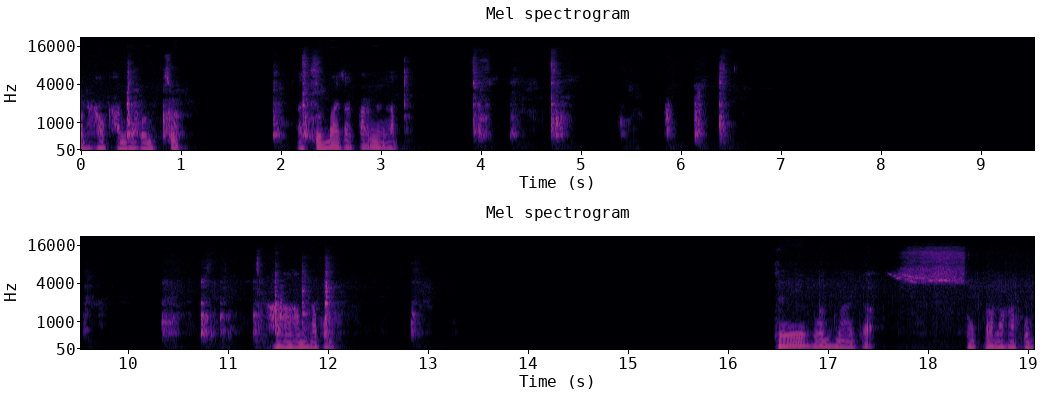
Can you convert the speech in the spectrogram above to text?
คนเอาคันครับผมซุปอะจุ่มใบจากพักหนึ่งครับหามครับผมโอเคผมน่าจะสุกแล้วนะครับผม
